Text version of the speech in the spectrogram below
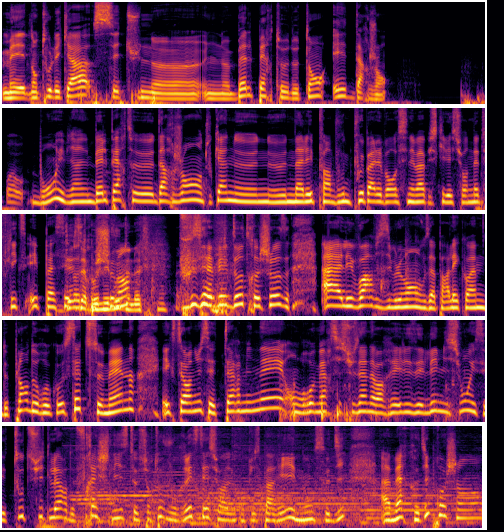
Mais dans tous les cas, c'est une, une belle perte de temps et d'argent. Bon, et bien une belle perte d'argent. En tout cas, ne, ne- n'allez, enfin, vous ne pouvez pas aller voir au cinéma puisqu'il est sur Netflix et passez votre chemin. de Netflix. Vous avez d'autres choses à aller voir. Visiblement, on vous a parlé quand même de plein de recos cette semaine. Extérieur Nuit, c'est terminé. On remercie Suzanne d'avoir réalisé l'émission et c'est tout de suite l'heure de Fresh List. Surtout, vous restez sur Radio Campus Paris et nous, on se dit à mercredi prochain.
